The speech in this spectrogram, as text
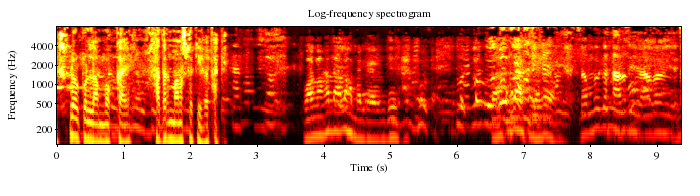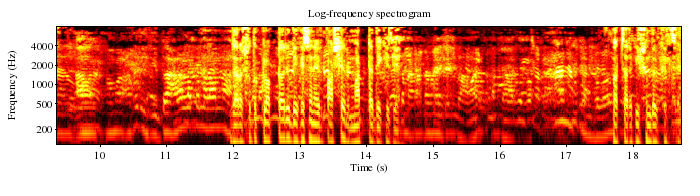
এক্সপ্লোর করলাম মক্কায় সাধারণ মানুষটা কীভাবে থাকে। যারা শুধু ক্লক টাওয়ারই দেখেছেন এর পাশের মাঠটা দেখেছেন। বাচ্চারা কি সুন্দর খেলছে।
